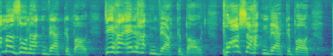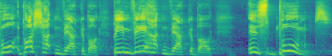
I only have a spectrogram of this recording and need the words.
Amazon hat ein Werk gebaut, DHL hat ein Werk gebaut, Porsche hat ein Werk gebaut, Bo Bosch hat ein Werk gebaut, BMW hat ein Werk gebaut. Es boomt.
